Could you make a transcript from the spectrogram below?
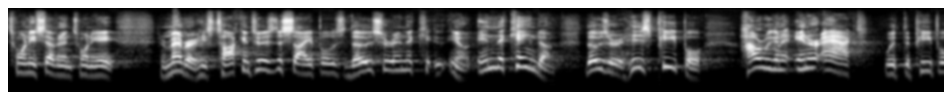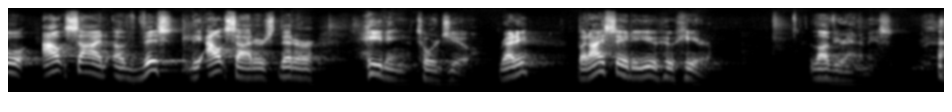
27 and 28. Remember, he's talking to his disciples, those who are in the, you know, in the kingdom. Those are his people. How are we going to interact with the people outside of this, the outsiders that are hating towards you? Ready? But I say to you who hear, love your enemies.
